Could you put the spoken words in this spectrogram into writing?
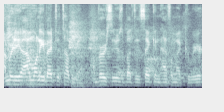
I'm ready I want to get back to the top again. I'm very serious about the second half of my career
